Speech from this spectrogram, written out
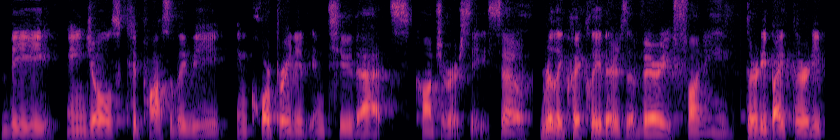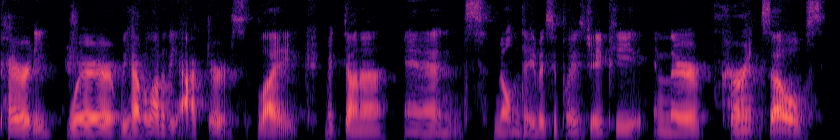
the angels could possibly be incorporated into that controversy. So, really quickly, there's a very funny 30 by 30 parody where we have a lot of the actors like McDonough and Milton Davis, who plays JP, in their current selves,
